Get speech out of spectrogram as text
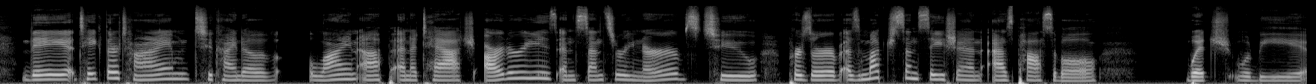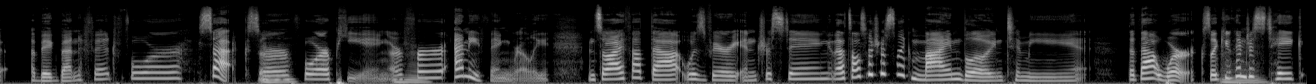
they take their time to kind of line up and attach arteries and sensory nerves to preserve as much sensation as possible, which would be a big benefit for sex or mm-hmm. for peeing or mm-hmm. for anything really. And so I thought that was very interesting. That's also just like mind blowing to me that that works. Like you mm-hmm. can just take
